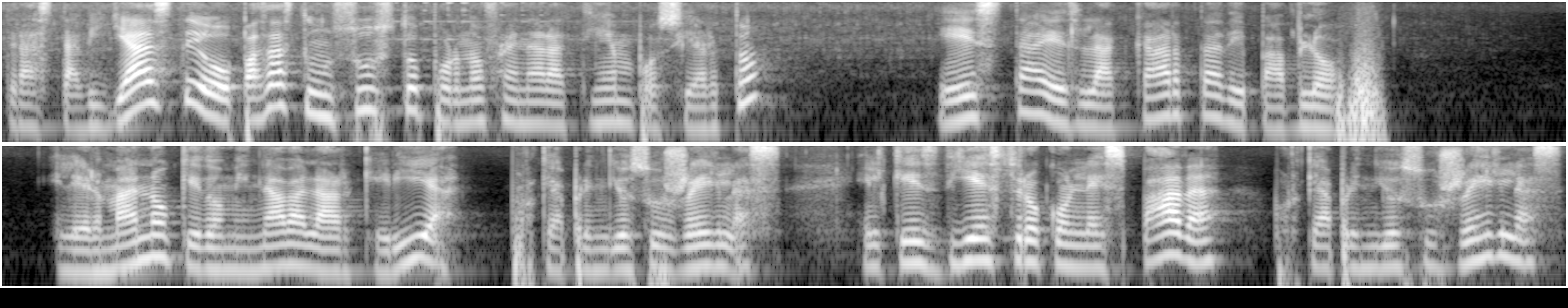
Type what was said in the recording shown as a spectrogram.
trastabillaste o pasaste un susto por no frenar a tiempo, ¿cierto? Esta es la carta de Pavlov. El hermano que dominaba la arquería, porque aprendió sus reglas el que es diestro con la espada, porque aprendió sus reglas,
